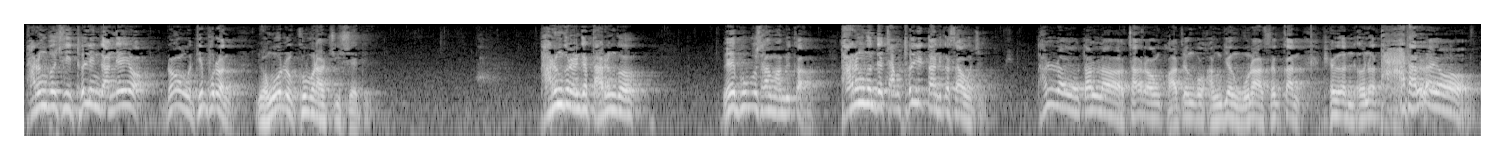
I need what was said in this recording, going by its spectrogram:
다른 것이 틀린 거 아니에요. 롱, 디프런 용어를 구분할 수 있어야 돼요. 다른 거라니까 다른 거. 왜 부부 싸움 합니까? 다른 건데 자꾸 틀렸다니까 싸우지. 달라요, 달라. 자라온 과정과 환경, 문화, 습관, 표현, 언어 다 달라요.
